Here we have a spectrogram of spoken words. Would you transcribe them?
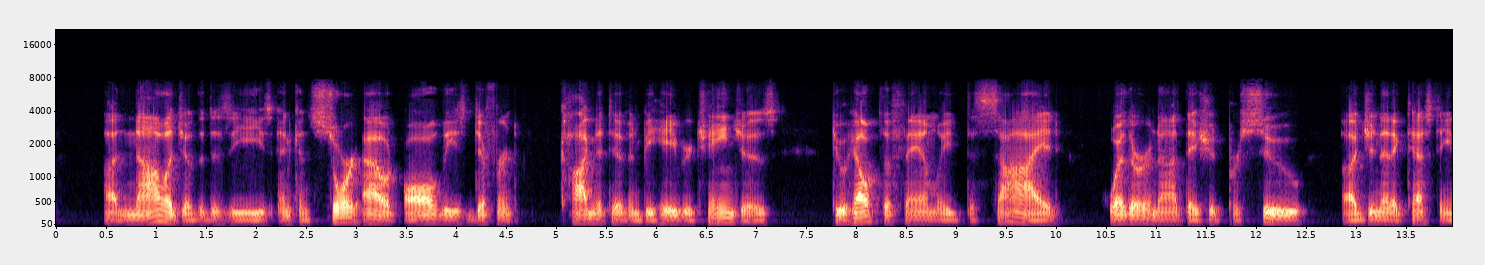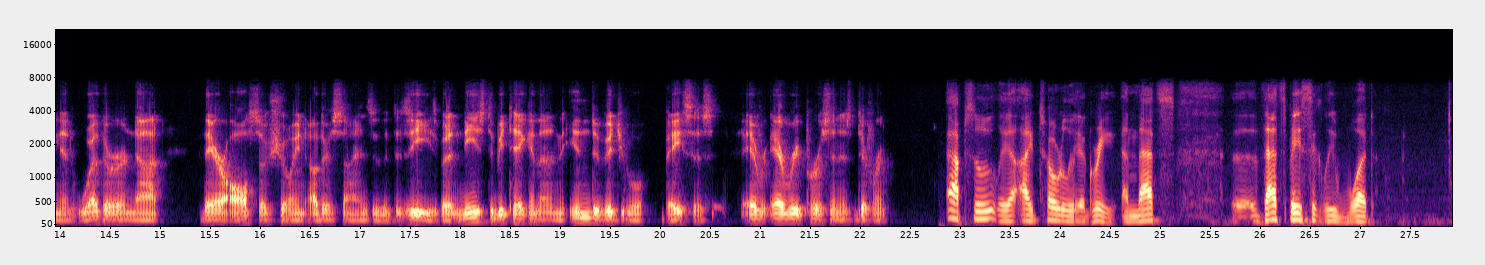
knowledge of the disease and can sort out all these different cognitive and behavior changes to help the family decide whether or not they should pursue uh, genetic testing and whether or not they're also showing other signs of the disease. But it needs to be taken on an individual basis every, every person is different. Absolutely, I totally agree, and that's uh, that's basically what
